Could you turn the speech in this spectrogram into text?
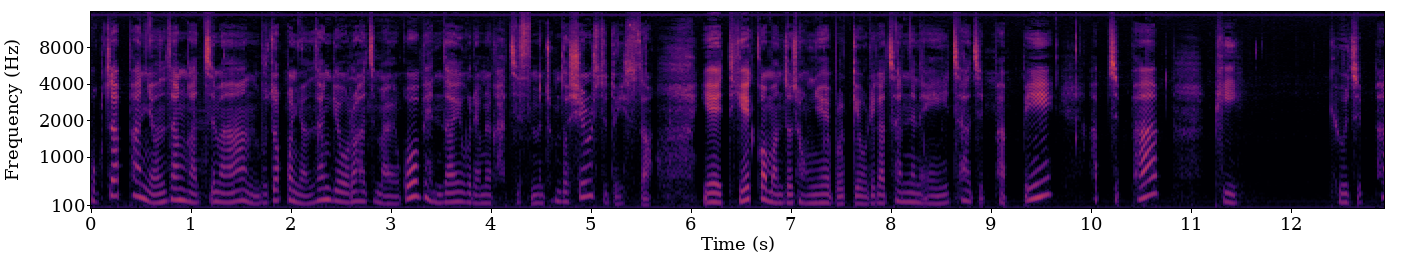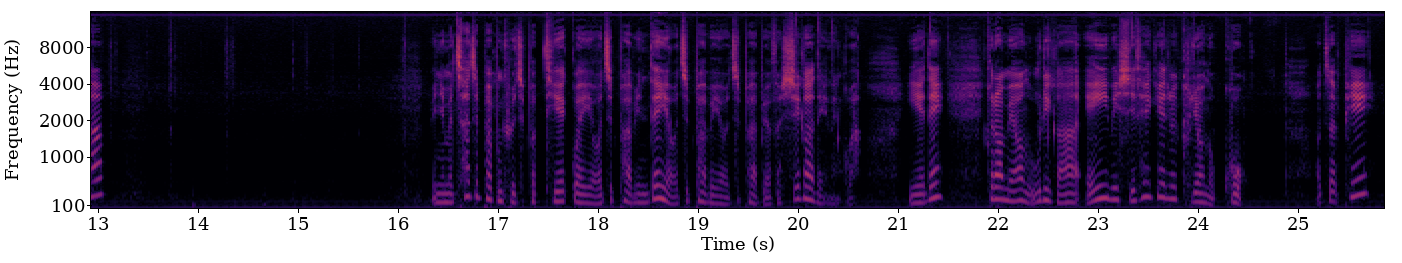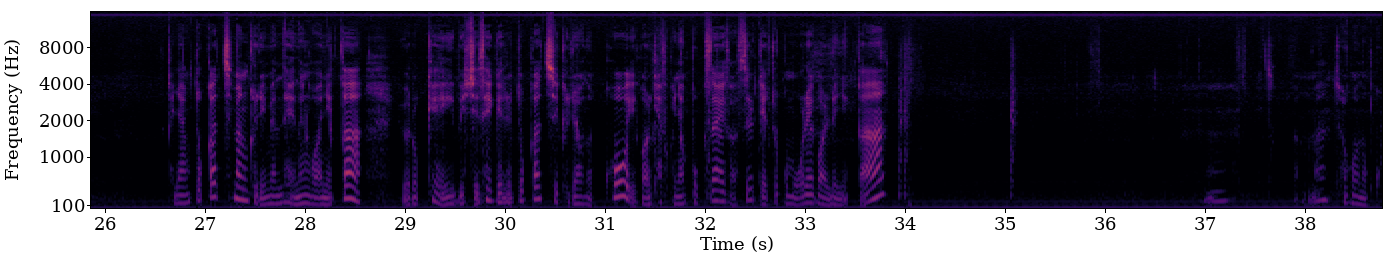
복잡한 연산 같지만 무조건 연산 기호로 하지 말고 벤 다이어그램을 같이 쓰면 좀 더 쉬울 수도 있어. 얘 뒤에 거 먼저 정리해 볼게. 우리가 찾는 A 차집합 B 합집합 B 교집합 왜냐면 차집합은 교집합 뒤에 거의 여집합인데 여집합의 여집합이어서 C가 되는 거야. 이해돼? 그러면 우리가 A, B, C 세 개를 그려놓고 어차피 그냥 똑같이만 그리면 되는 거니까 이렇게 A, B, C 세 개를 똑같이 그려놓고 이걸 계속 그냥 복사해서 쓸게. 조금 오래 걸리니까. 음, 잠깐만. 적어놓고.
